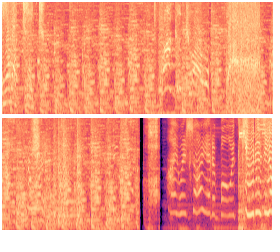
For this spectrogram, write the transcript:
Perfect!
